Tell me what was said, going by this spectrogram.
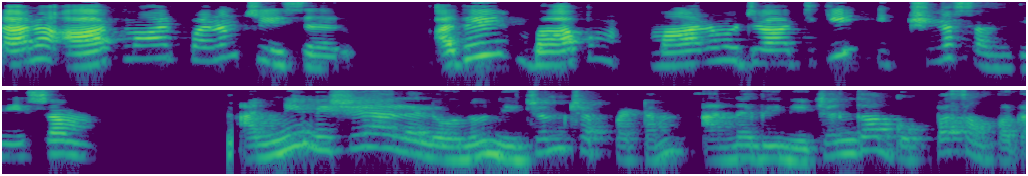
తాను ఆత్మార్పణం చేశారు. అదే బాపు మానవ జాతికి ఇచ్చిన సందేశం. అన్ని విషయాలలోనూ నిజం చెప్పటం అన్నది నిజంగా గొప్ప సంపద.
